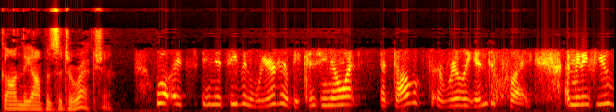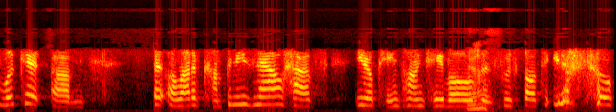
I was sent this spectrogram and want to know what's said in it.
gone the opposite direction? Well, it's and it's even weirder because you know what? Adults are really into play. I mean, if you look at um, a lot of companies now have you know, ping pong tables yeah. and foosball, t- you know, so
